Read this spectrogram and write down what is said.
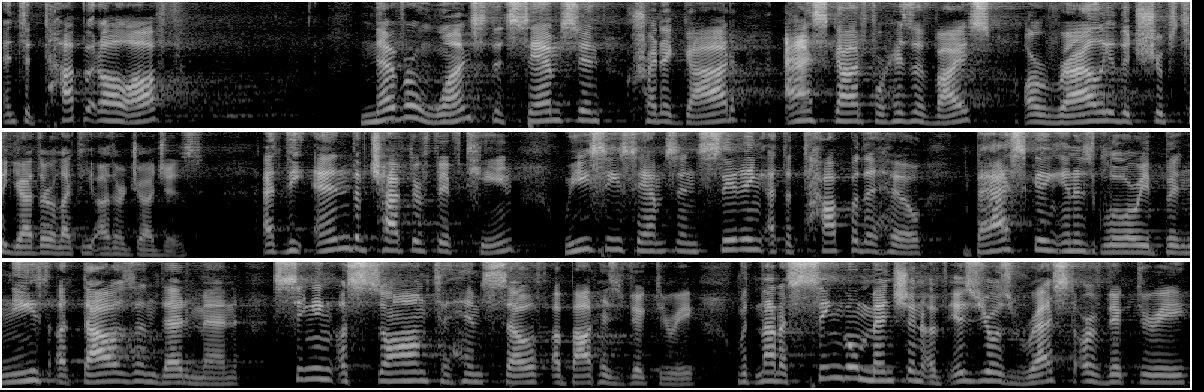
And to top it all off, never once did Samson credit God, ask God for his advice, or rally the troops together like the other judges. At the end of chapter 15, we see Samson sitting at the top of the hill, basking in his glory beneath a thousand dead men, singing a song to himself about his victory, with not a single mention of Israel's rest or victory,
